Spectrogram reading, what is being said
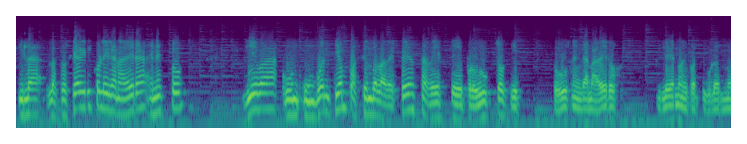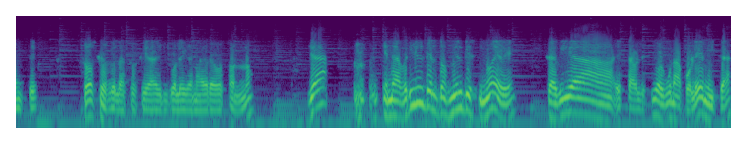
Y la, la sociedad agrícola y ganadera en esto lleva un, buen tiempo haciendo la defensa de este producto que producen ganaderos chilenos y particularmente socios de la Sociedad Agrícola y Ganadera de Osorno. Ya en abril del 2019 se había establecido alguna polémica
